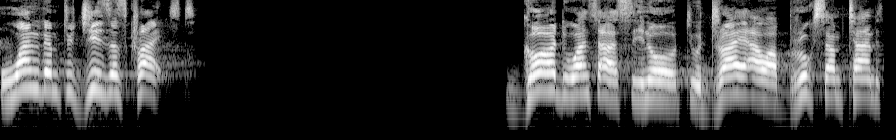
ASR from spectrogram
Won them to Jesus Christ. God wants us, you know, to dry our brooks sometimes.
